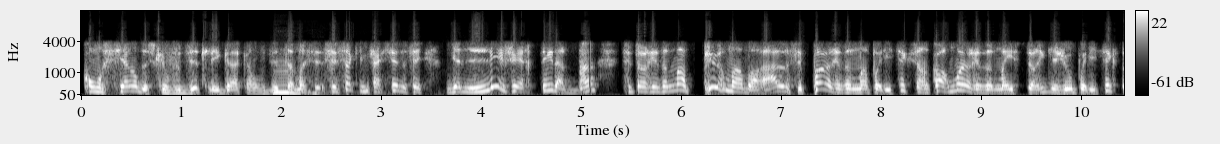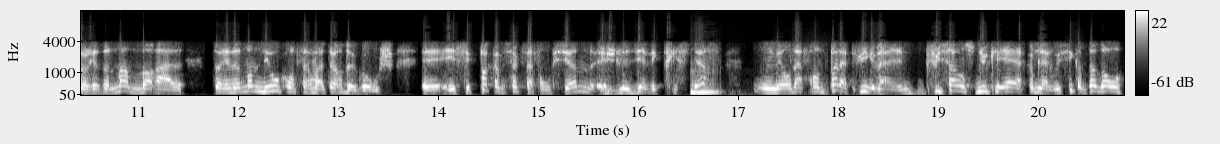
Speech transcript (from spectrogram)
conscient de ce que vous dites, les gars, quand vous dites ça? Hmm. Moi, c'est ça qui me fascine. Il y a une légèreté là-dedans. C'est un raisonnement purement moral. C'est pas un raisonnement politique. C'est encore moins un raisonnement historique et géopolitique. C'est un raisonnement moral. C'est un raisonnement néoconservateur de gauche. Et, et c'est pas comme ça que ça fonctionne. Je le dis avec tristesse. Hmm. Mais on n'affronte pas la, puissance nucléaire comme la Russie. Comme ça, on,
